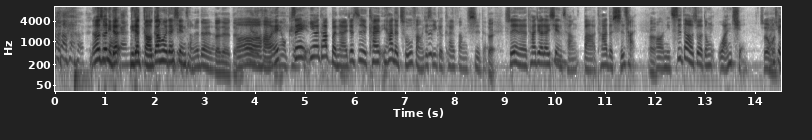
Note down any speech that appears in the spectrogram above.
然后说你的 你的搞刚会在现场就对了。对对对。哦，好哎，所以因为他本来就是开他的厨房就是一个开放式的，对，所以呢，他就要在现场把他的食材。哦，你吃到的所有东西完全，所以我们特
